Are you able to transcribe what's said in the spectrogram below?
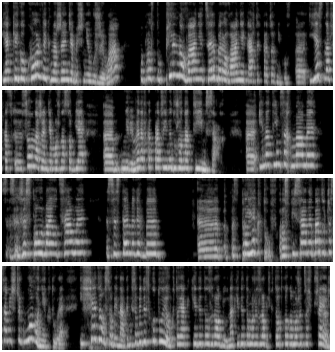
jakiegokolwiek narzędzia byś nie użyła, po prostu pilnowanie, cerberowanie każdych pracowników. E, jest na przykład, e, są narzędzia, można sobie, e, nie wiem, my na przykład pracujemy dużo na Teamsach i na Teamsach mamy, zespoły mają całe systemy jakby z projektów, rozpisane bardzo czasami szczegółowo niektóre i siedzą sobie na tym i sobie dyskutują, kto jak kiedy to zrobił, na kiedy to może zrobić, kto od kogo może coś przejąć,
